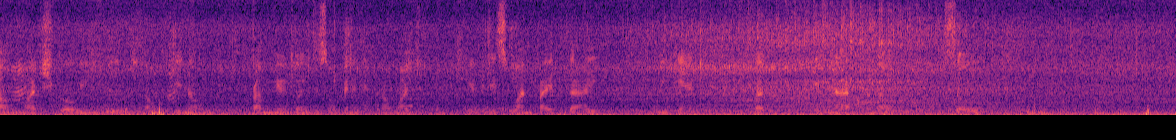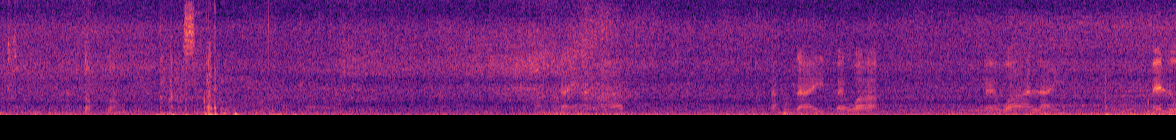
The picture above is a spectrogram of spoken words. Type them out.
how much going to Songpinong from here going to Songpinong if how much if it is 1.5 guy we can. But if not no. So talk lang. Taxi Tanday na kap. Tanday Pewa. Pewa alay. Melu.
